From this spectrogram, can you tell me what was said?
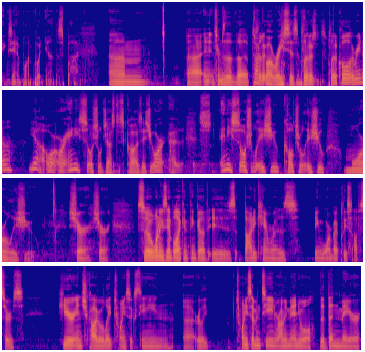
example? I'm putting you on the spot. Um, uh, in, in terms of the Talk politi- about racism, politi- political arena. Yeah, or, or any social justice cause issue, or uh, any social issue, cultural issue, moral issue. Sure, sure. So one example I can think of is body cameras being worn by police officers. Here in Chicago, late 2016, uh, early 2017, Rahm Emanuel, the then mayor,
